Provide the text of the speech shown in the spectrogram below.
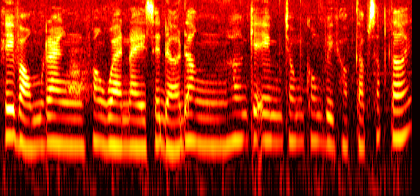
Hy vọng rằng phần quà này sẽ đỡ đần hơn cho em trong công việc học tập sắp tới.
